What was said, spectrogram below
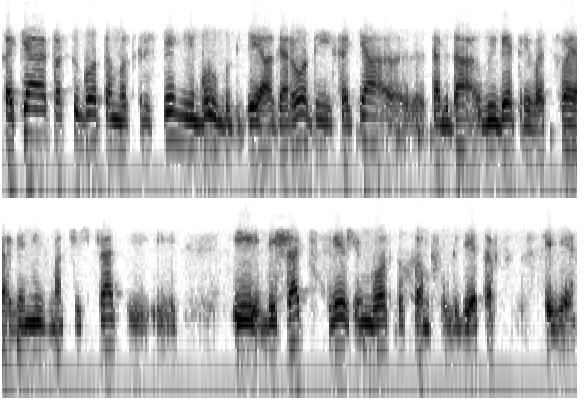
Хотя по субботам, воскресенье был бы где огороды, и хотя э, тогда выветривать свой организм, очищать и, и, и дышать свежим воздухом где-то в селе.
